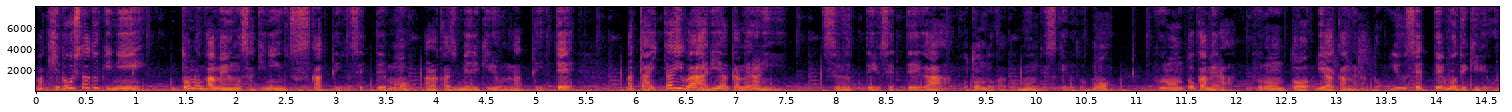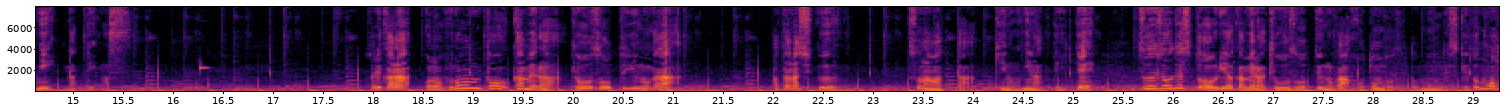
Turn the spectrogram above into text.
まあ、起動した時に、どの画面を先に映すかっていう設定もあらかじめできるようになっていて、まあ、大体はリアカメラにするっていう設定がほとんどかと思うんですけれども、フロントカメラ、フロントリアカメラという設定もできるようになっています。それから、このフロントカメラ共造っていうのが、新しく備わった機能になっていて、通常ですとリアカメラ共造っていうのがほとんどだと思うんですけども、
